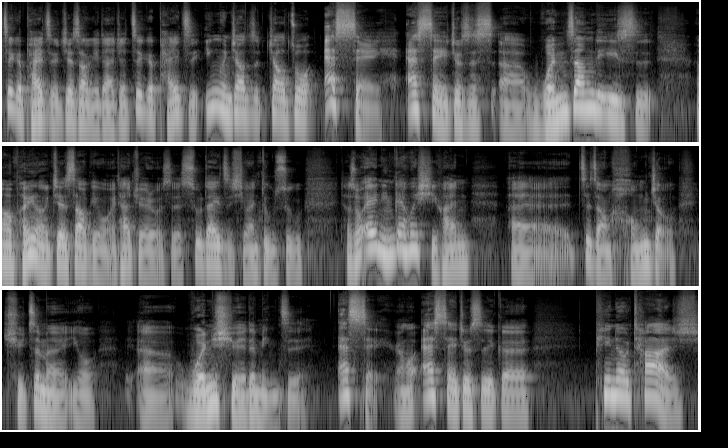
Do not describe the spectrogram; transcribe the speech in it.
这个牌子介绍给大家，这个牌子英文叫做叫做 essay，essay 就是呃文章的意思。然后朋友介绍给我，他觉得我是书呆子，喜欢读书。他说：“哎，你应该会喜欢呃这种红酒，取这么有呃文学的名字 essay。然后 essay 就是一个 Pinotage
